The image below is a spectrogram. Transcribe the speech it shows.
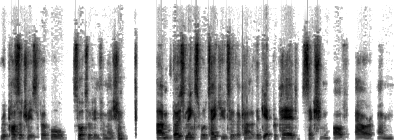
repositories for all sorts of information. Um, those links will take you to the kind of the get prepared section of our um,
